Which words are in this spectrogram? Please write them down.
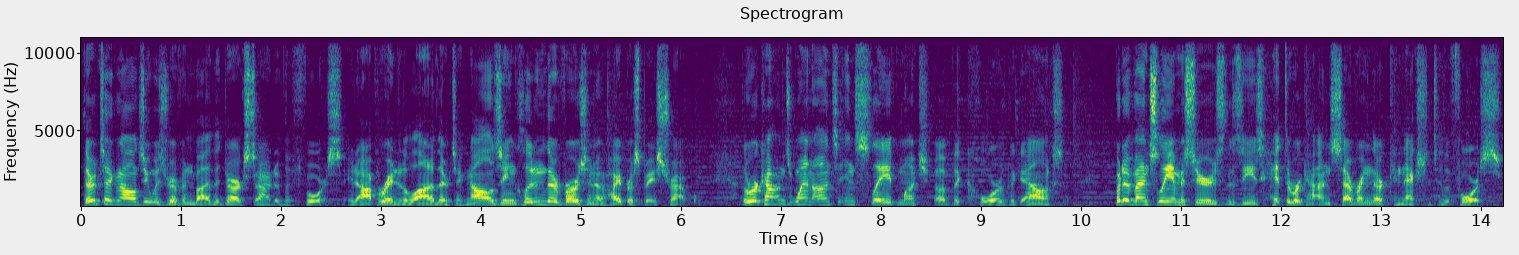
Their technology was driven by the dark side of the Force. It operated a lot of their technology, including their version of hyperspace travel. The Rakatans went on to enslave much of the core of the galaxy. But eventually, a mysterious disease hit the Rakatans, severing their connection to the Force.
